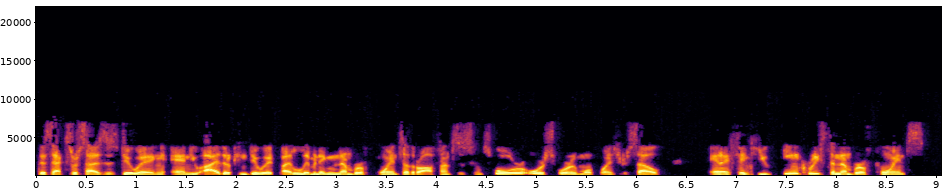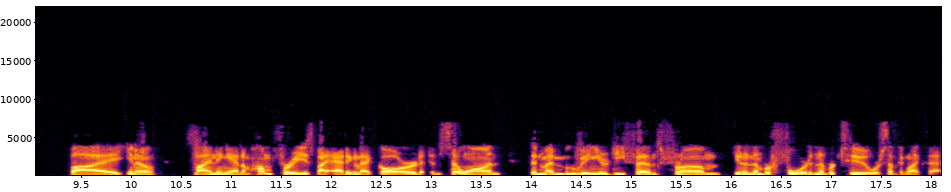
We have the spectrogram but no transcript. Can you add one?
this exercise is doing. And you either can do it by limiting the number of points other offenses can score or scoring more points yourself. And I think you increase the number of points by, you know, signing Adam Humphries, by adding that guard and so on, than by moving your defense from, you know, number four to number two or something like that.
